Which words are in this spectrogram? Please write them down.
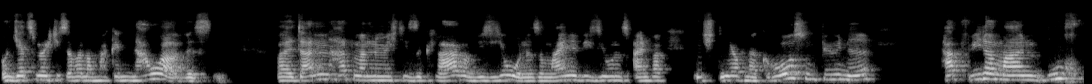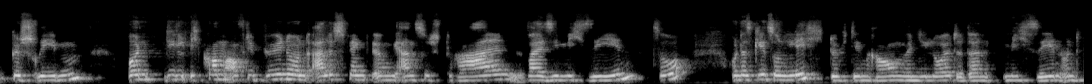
Und jetzt möchte ich es aber nochmal genauer wissen weil dann hat man nämlich diese klare Vision. Also meine Vision ist einfach, ich stehe auf einer großen Bühne habe wieder mal ein Buch geschrieben und die, ich komme auf die Bühne und alles fängt irgendwie an zu strahlen, weil sie mich sehen, so. Und es geht so ein Licht durch den Raum, wenn die Leute dann mich sehen und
